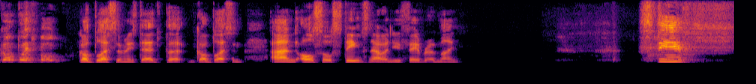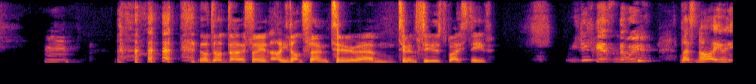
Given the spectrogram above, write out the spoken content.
God bless Bob. God bless him. He's dead, but God bless him. And also, Steve's now a new favorite of mine. Steve. Hmm. no, don't, don't. So you, you don't sound too um, too enthused by Steve. He just gets in the way. Let's no. He,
